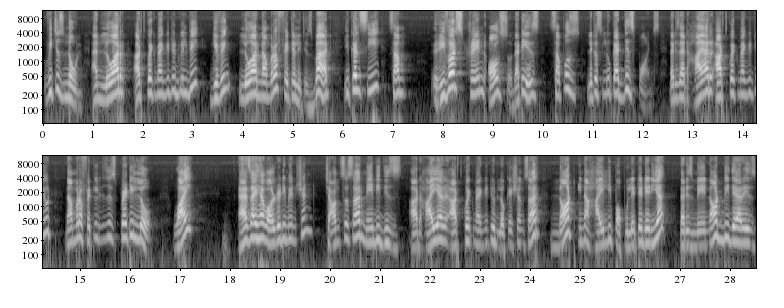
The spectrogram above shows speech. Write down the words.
which is known and lower earthquake magnitude will be giving lower number of fatalities. But you can see some reverse trend also that is suppose let us look at these points that is at higher earthquake magnitude number of fatalities is pretty low. Why? As I have already mentioned chances are maybe these are higher earthquake magnitude locations are not in a highly populated area that is may not be there is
